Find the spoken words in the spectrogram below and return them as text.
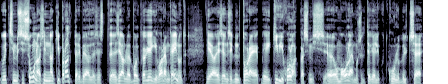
võtsime siis suuna sinna Gibraltari peale, sest seal me polnud ka keegi varem käinud ja see on selline tore kivikolakas, mis oma olemuselt tegelikult kuulub üldse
